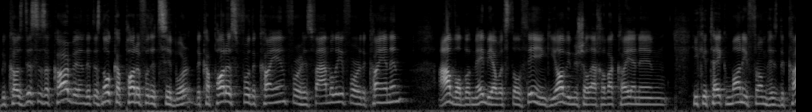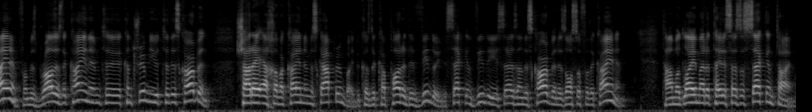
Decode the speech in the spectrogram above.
because this is a carbon that there's no kapara for the tzibur. The kapara is for the kayin, for his family, for the kayanim. Aval, but maybe I would still think yavi mishal kayanim. He could take money from his the kayanim, from his brothers the kayanim, to contribute to this carbon. Share echav akainim is by because the kapara, the vidui, the second vidui he says on this carbon is also for the kainim. Talmud Lai Meditator says a second time.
